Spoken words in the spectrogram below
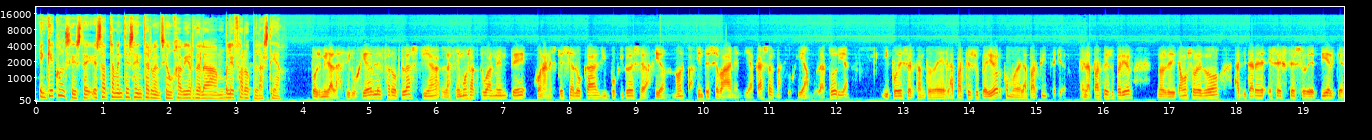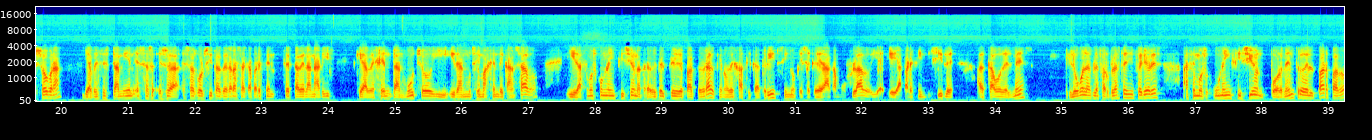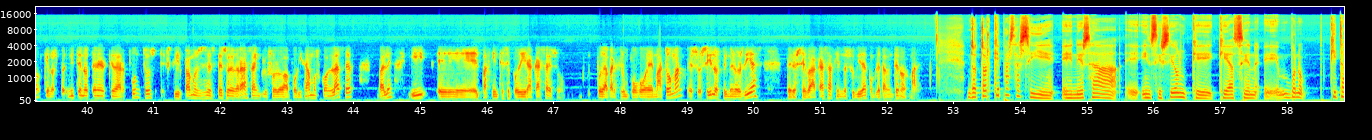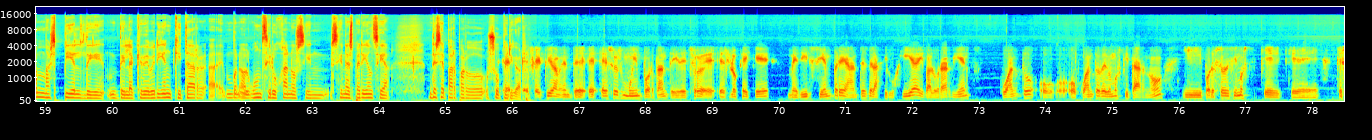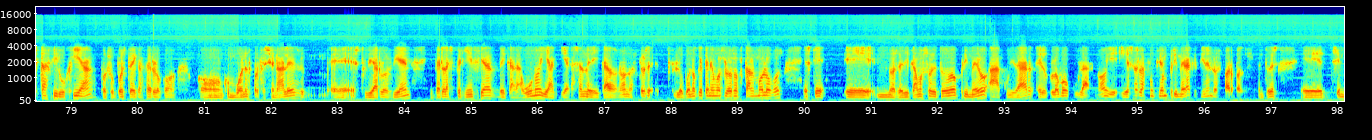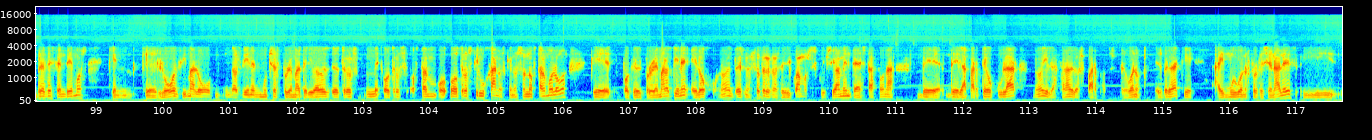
¿En qué consiste exactamente esa intervención, Javier, de la blefaroplastia? Pues mira, la cirugía de blefaroplastia la hacemos actualmente con anestesia local y un poquito de sedación, ¿no? El paciente se va en el día a casa, es una cirugía ambulatoria y puede ser tanto de la parte superior como de la parte inferior. En la parte superior nos dedicamos sobre todo a quitar ese exceso de piel que sobra y a veces también esas, esas, bolsitas de grasa que aparecen cerca de la nariz que avejentan mucho y, dan mucha imagen de cansado y lo hacemos con una incisión a través del pliegue palpebral que no deja cicatriz, sino que se queda camuflado y, aparece invisible al cabo del mes. Y luego en las blefaroplastias inferiores hacemos una incisión por dentro del párpado que nos permite no tener que dar puntos, extirpamos ese exceso de grasa, incluso lo vaporizamos con láser, ¿vale? Y eh, el paciente se puede ir a casa, eso puede aparecer un poco de hematoma, eso sí, los primeros días, pero se va a casa haciendo su vida completamente normal. Doctor, ¿qué pasa si en esa eh, incisión que, que hacen, eh, bueno, quitan más piel de, de, la que deberían quitar eh, bueno algún cirujano sin, sin experiencia de ese párpado superior. E, efectivamente, e, eso es muy importante y de hecho e, es lo que hay que medir siempre antes de la cirugía y valorar bien cuánto o, cuánto debemos quitar, ¿no? Y por eso decimos que, que, esta cirugía, por supuesto hay que hacerlo con, con, buenos profesionales, eh, estudiarlos bien y ver la experiencia de cada uno y a, y a qué se han dedicado, ¿no? Nosotros, lo bueno que tenemos los oftalmólogos es que eh, nos dedicamos sobre todo primero a cuidar el globo ocular, ¿no? Y, esa es la función primera que tienen los párpados. Entonces, eh, siempre defendemos que, luego encima luego nos vienen muchos problemas derivados de otros otros otros cirujanos que no son oftalmólogos que porque el problema lo tiene el ojo no entonces nosotros nos dedicamos exclusivamente a esta zona de, de la parte ocular no y la zona de los párpados. Pero bueno es verdad que hay muy buenos profesionales y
